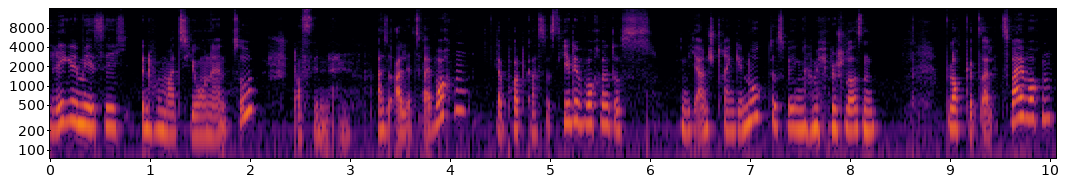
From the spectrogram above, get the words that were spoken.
regelmäßig Informationen zu Stoffwindeln. Also alle zwei Wochen. Der Podcast ist jede Woche. Das Ich anstrengend genug, deswegen habe ich beschlossen, Blog gibt es alle zwei Wochen.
